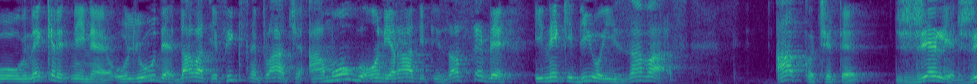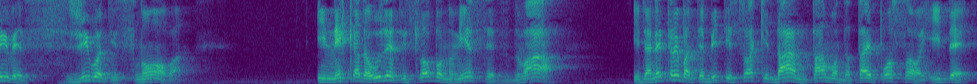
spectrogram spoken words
u nekretnine, u ljude, davati fiksne plaće, a mogu oni raditi za sebe i neki dio i za vas. Ako ćete željeti živjeti život iz snova i nekada uzeti slobodno mjesec, dva i da ne trebate biti svaki dan tamo da taj posao ide,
